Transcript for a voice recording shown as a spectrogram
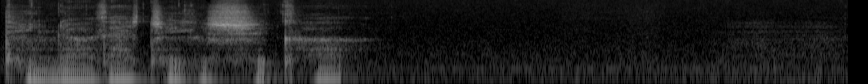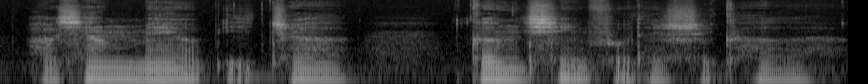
停留在这个时刻，好像没有比这更幸福的时刻了。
